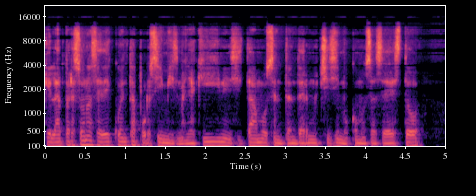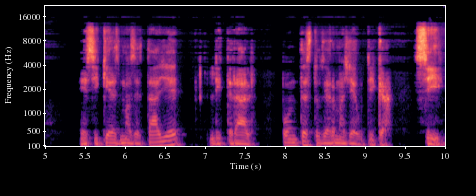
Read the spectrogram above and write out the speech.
que la persona se dé cuenta por sí misma. Y aquí necesitamos entender muchísimo cómo se hace esto. Eh, si quieres más detalle, literal, ponte a estudiar mayéutica. Sí,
